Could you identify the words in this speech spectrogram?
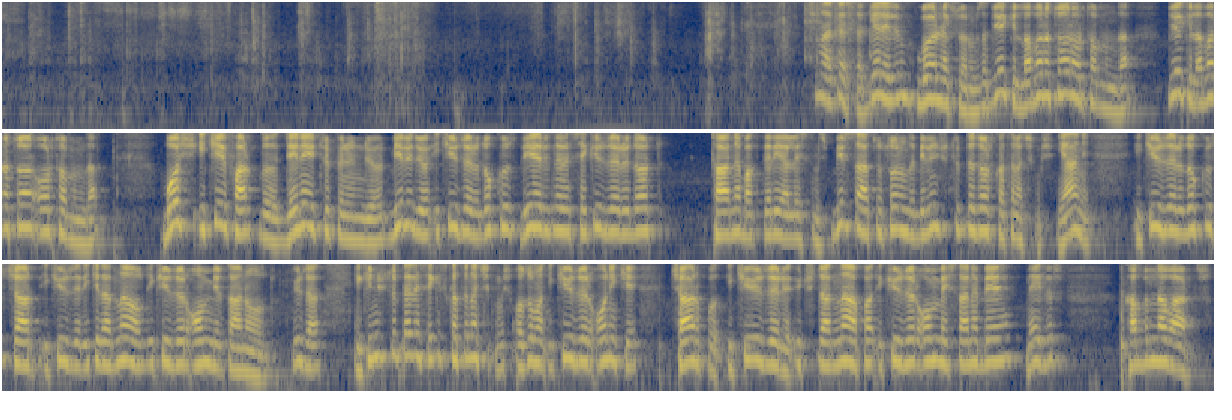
Şimdi arkadaşlar gelelim bu örnek sorumuza. Diyor ki laboratuvar ortamında diyor ki laboratuvar ortamında boş iki farklı deney tüpünün diyor biri diyor 2 üzeri 9 diğerinde de 8 üzeri 4 tane bakteri yerleştirmiş. Bir saatin sonunda birinci tüpte 4 katına çıkmış. Yani 2 üzeri 9 çarpı 2 üzeri 2'den ne oldu? 2 üzeri 11 tane oldu. Güzel. İkinci tüpte de 8 katına çıkmış. O zaman 2 üzeri 12 çarpı 2 üzeri 3'ten ne yapar? 2 üzeri 15 tane B nedir? Kabında vardır.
